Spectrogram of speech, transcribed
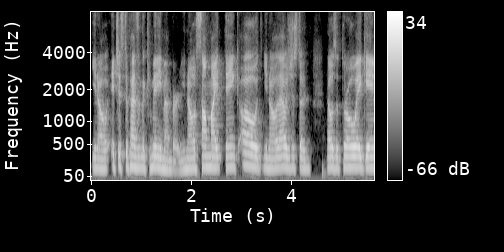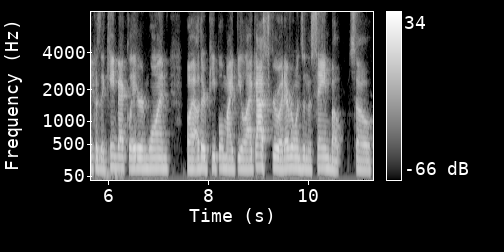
you know, it just depends on the committee member. You know, some might think, oh, you know, that was just a that was a throwaway game because they came back later and won. But other people might be like, ah, screw it, everyone's in the same boat. So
